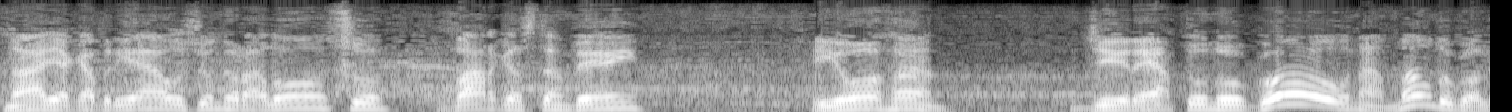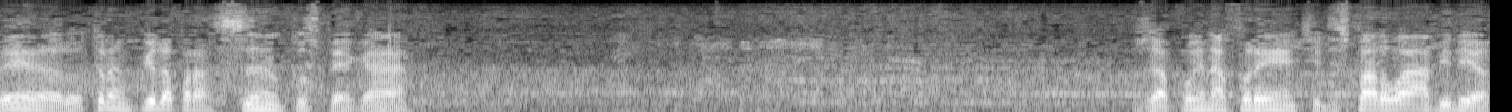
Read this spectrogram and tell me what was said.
Na área, Gabriel, Júnior Alonso, Vargas também. Johan, direto no gol, na mão do goleiro. Tranquila para Santos pegar. Já põe na frente, dispara o Abner.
